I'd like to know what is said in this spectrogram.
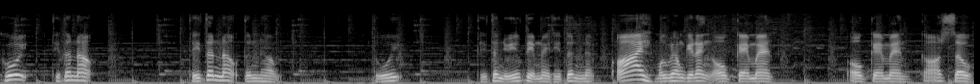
khui thì tên nào? Thì tên nào? Tên hồng. Túi. Thì tên chủ yếu tiệm này thì tên này ôi một viên hồng kiểu này ok man. Ok man có sâu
